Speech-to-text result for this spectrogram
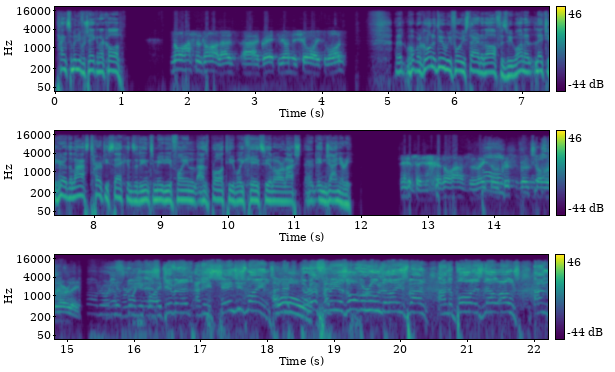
Thanks a million for taking our call. No hassle at all. That was uh, great to be on the show, I suppose. Uh, what we're going to do before we start it off is we want to let you hear the last 30 seconds of the intermediate final as brought to you by KCLR last, uh, in January. No hassle. Nice little oh. Christmas present coming early. The referee has given it and he's changed his mind. Oh. The referee has overruled the linesman and the ball is now out. And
